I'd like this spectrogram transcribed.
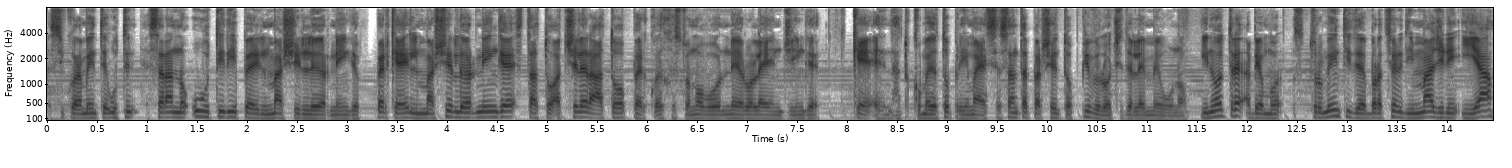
sicuramente uti- saranno utili per il machine learning, perché il machine learning è stato accelerato per questo nuovo Neural Engine che, come detto prima, è il 60% più veloce dell'M1. Inoltre abbiamo strumenti di elaborazione di immagini IA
